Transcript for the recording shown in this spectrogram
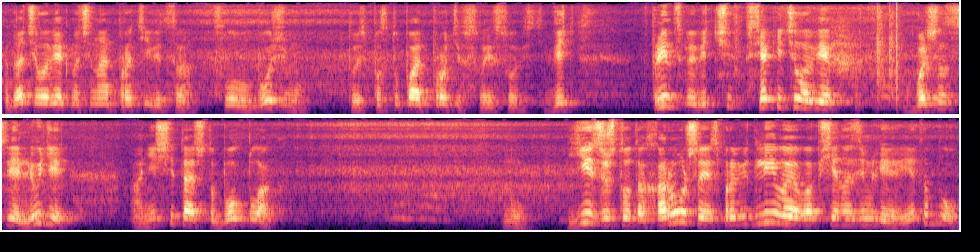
Когда человек начинает противиться Слову Божьему, то есть поступает против своей совести. Ведь, в принципе, ведь всякий человек, в большинстве люди, они считают, что Бог благ. Ну, есть же что-то хорошее, справедливое вообще на земле, и это Бог.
